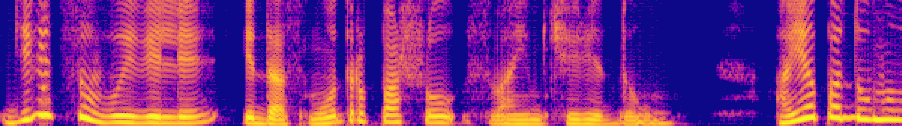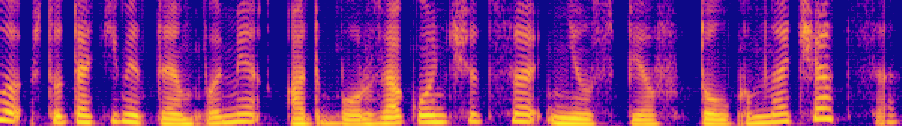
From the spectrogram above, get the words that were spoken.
Девицу вывели, и досмотр пошел своим чередом. А я подумала, что такими темпами отбор закончится, не успев толком начаться.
